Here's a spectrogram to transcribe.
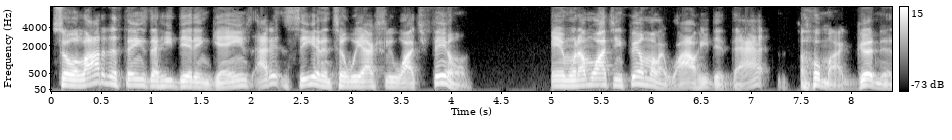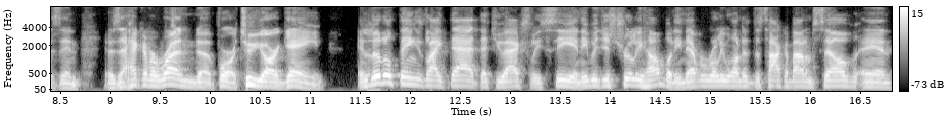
So a lot of the things that he did in games, I didn't see it until we actually watched film. And when I'm watching film, I'm like, wow, he did that. Oh my goodness. And it was a heck of a run uh, for a two yard gain and little things like that that you actually see. And he was just truly humbled. He never really wanted to talk about himself. And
